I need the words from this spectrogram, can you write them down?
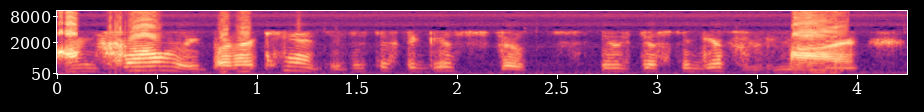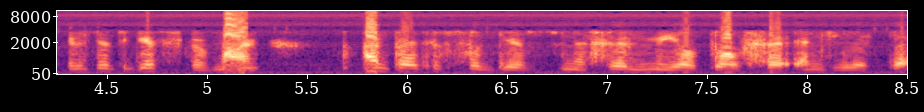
I'm sorry, but I can't. It is just a gift of. It is just a gift of mine. It is just a gift of mine. I beg of forgiveness, il mio dolce Angeletta.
